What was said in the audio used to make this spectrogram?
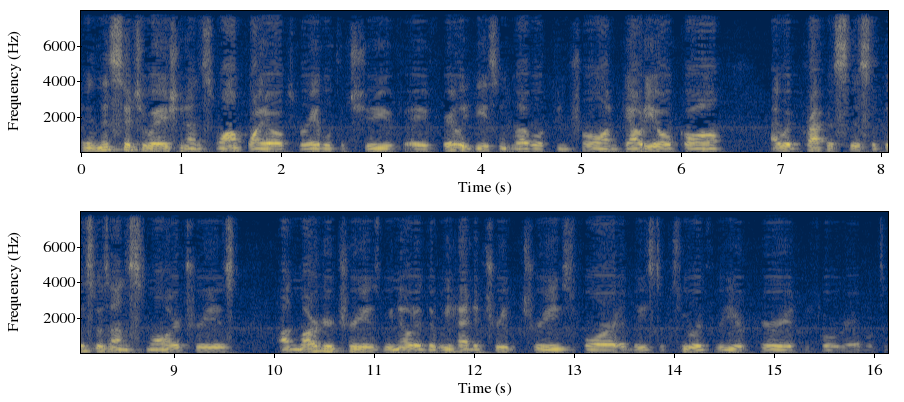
In this situation on swamp white oaks, we're able to achieve a fairly decent level of control on gouty oak gall. I would preface this that this was on smaller trees. On larger trees, we noted that we had to treat trees for at least a two or three year period before we were able to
